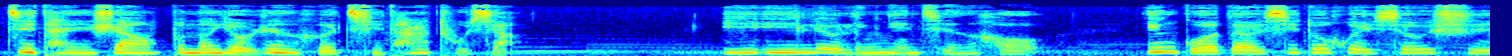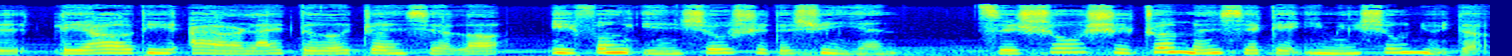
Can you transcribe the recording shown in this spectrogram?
祭坛上不能有任何其他图像。一一六零年前后，英国的西多会修士里奥蒂艾尔莱德撰写了一封引修士的训言，此书是专门写给一名修女的。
